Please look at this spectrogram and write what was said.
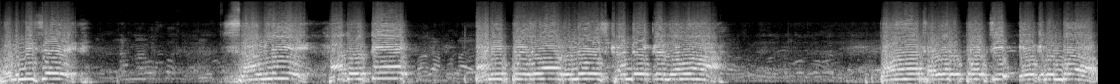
हनुमीचे सांगली हातवरती आणि पहिला रमेश खांडेकर जावा पाच हजार रुपयाची एक नंबर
